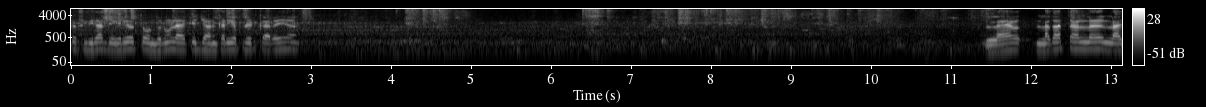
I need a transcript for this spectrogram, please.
ਤਸਵੀਰਾਂ ਦੇਖ ਰਹੇ ਹੋ, ਧੁੰਦ ਨੂੰ ਲੈ ਕੇ ਜਾਣਕਾਰੀ ਅਪਡੇਟ ਕਰ ਰਹੇ ਆ। ਲੈ- ਲਗਾਤਾਰ ਲ-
